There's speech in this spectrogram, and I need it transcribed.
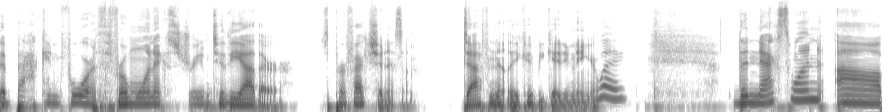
the back and forth from one extreme to the other. It's perfectionism. Definitely could be getting in your way. The next one, uh,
